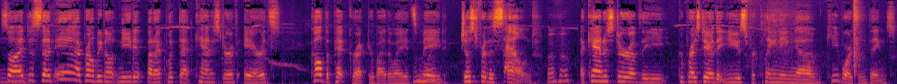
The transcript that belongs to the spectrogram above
So I just said, eh, I probably don't need it, but I put that canister of air. It's called the Pet Corrector, by the way. It's made just for the sound. Mm-hmm. A canister of the compressed air that you use for cleaning um, keyboards and things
